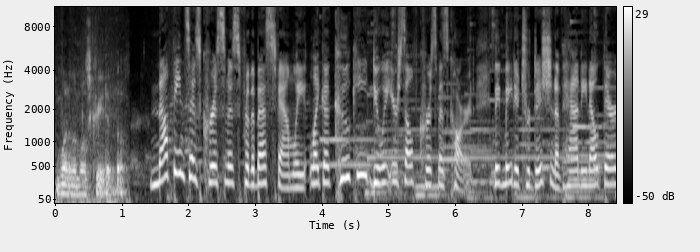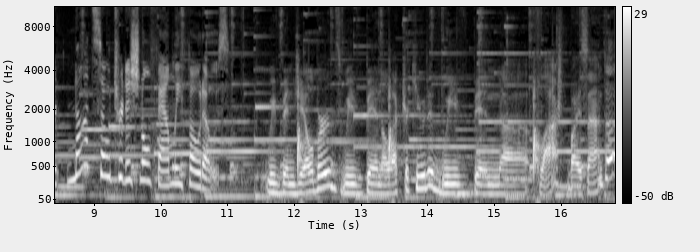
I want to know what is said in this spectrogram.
one of the most creative, though. Nothing says Christmas for the best family like a kooky do it yourself Christmas card. They've made a tradition of handing out their not so traditional family photos. We've been jailbirds, we've been electrocuted, we've been uh, flashed by Santa.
